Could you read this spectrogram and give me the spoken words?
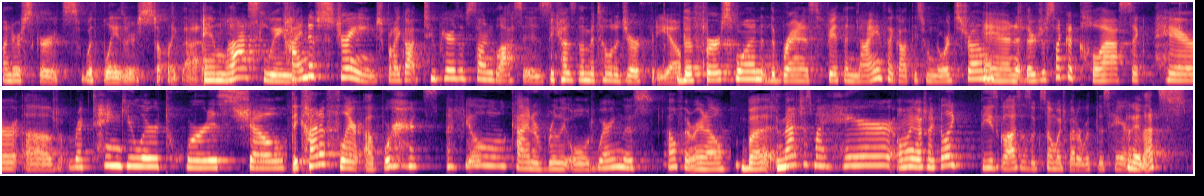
under skirts with blazers, stuff like that. And lastly, kind of strange, but I got two pairs of sunglasses because the Matilda Djerf video. The first one, the brand fifth and ninth. I got these from Nordstrom and they're just like a classic pair of rectangular tortoise shell. They kind of flare upwards. I feel kind of really old wearing this outfit right now, but it matches my hair. Oh my gosh, I feel like these glasses look so much better with this hair. Okay, that's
